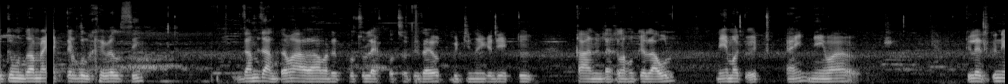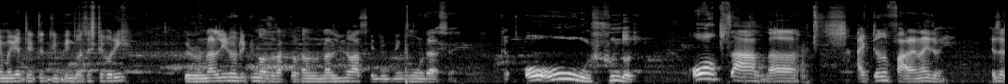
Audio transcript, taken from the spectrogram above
ওকে মধ্যে আমরা একটা গোল খেয়ে ফেলছি। আমি জানতাম, আর আমাদের প্রচুর এক বছর যাই হোক বিটিনাকে দিয়ে একটু কারণে দেখালাম। ওকে, রাহুল নেমাকে একটু নাই নেমার প্লেয়ার একটু নেমাকে দিয়ে একটু ড্রিবলিং করার চেষ্টা করি। রোনাল্ডিনোর একটু নজর রাখতো কারণ রোনাল্ডিনো আজকে ড্রিবলিং মোডে আছে। ও ও, সুন্দর। ও সালা আরেকটা পারে নাই ভাই এসে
